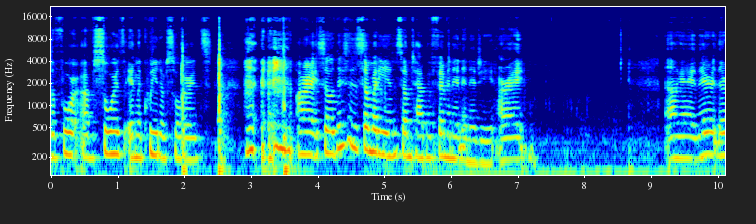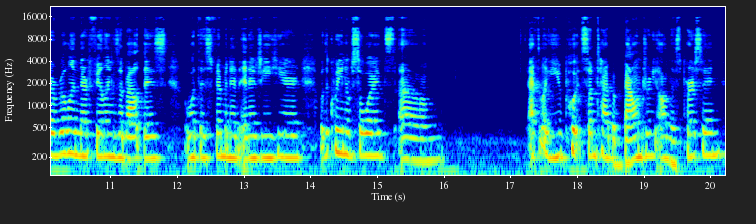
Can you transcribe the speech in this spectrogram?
the Four of Swords and the Queen of Swords. all right, so this is somebody in some type of feminine energy, all right? Okay, they're they're ruling their feelings about this with this feminine energy here with the Queen of Swords. Um, I feel like you put some type of boundary on this person.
